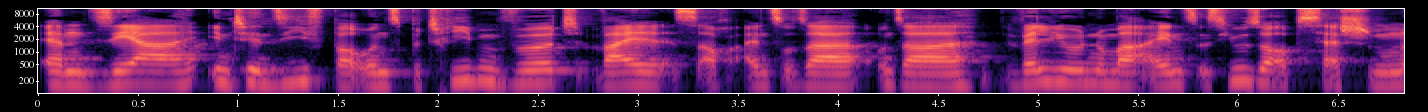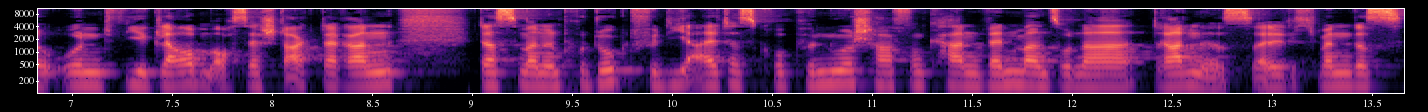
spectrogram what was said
ähm, sehr intensiv bei uns betrieben wird, weil es auch eins unser, unser Value Nummer eins ist User Obsession und wir glauben auch sehr stark daran, dass man ein Produkt für die Altersgruppe nur schaffen kann, wenn man so nah dran ist. Weil ich meine, das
